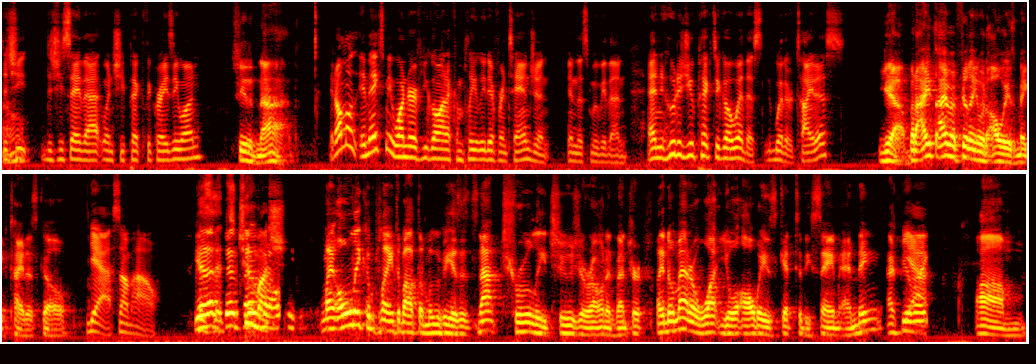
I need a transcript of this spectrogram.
Did she oh. did she say that when she picked the crazy one? She did not. It almost it makes me wonder if you go on a completely different tangent in this movie then. And who did you pick to go with us? With her, Titus? Yeah, but I, I have a feeling it would always make Titus go. Yeah, somehow. Yeah, it's that's- too that's my much. only- My only complaint about the movie is it's not truly choose your own adventure. Like no matter what, you'll always get to the same ending. I feel Yeah. like, um,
